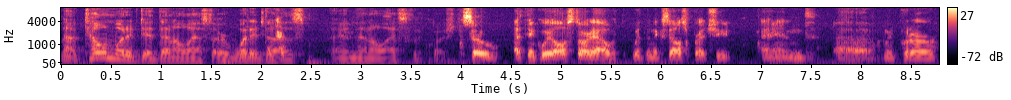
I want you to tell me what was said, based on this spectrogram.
now tell them what it did, then I'll ask, or what it does, okay. and then I'll ask the question. So I think we all start out with, with an Excel spreadsheet, and uh, we put our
